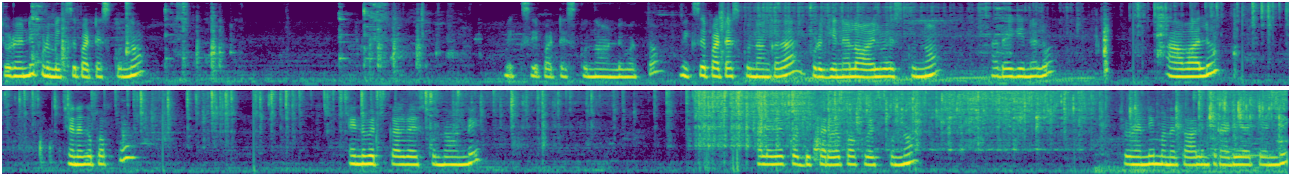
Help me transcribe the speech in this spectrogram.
చూడండి ఇప్పుడు మిక్సీ పట్టేసుకుందాం. మిక్సీ పట్టేసుకుందాం అండి మొత్తం. మిక్సీ పట్టేసుకున్నాం కదా ఇప్పుడు గిన్నెలో ఆయిల్ వేసుకుందాం. అదే గిన్నెలో. ఆవాలు శనగపప్పు ఎండుమిరపకాయలు వేసుకుందామండి అలాగే కొద్ది కరివేపాకు వేసుకుందాం. చూడండి మన తాలింపు రెడీ అయిపోయింది.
